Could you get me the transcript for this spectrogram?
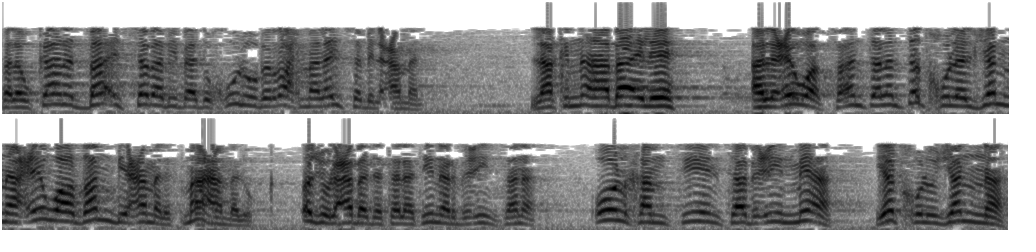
فلو كانت باء السبب بدخوله بالرحمة ليس بالعمل. لكنها باء الايه العوض. فأنت لن تدخل الجنة عوضا بعملك. ما عملك؟ رجل عبد 30 40 سنة. قول 50 70 100 يدخل جنة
